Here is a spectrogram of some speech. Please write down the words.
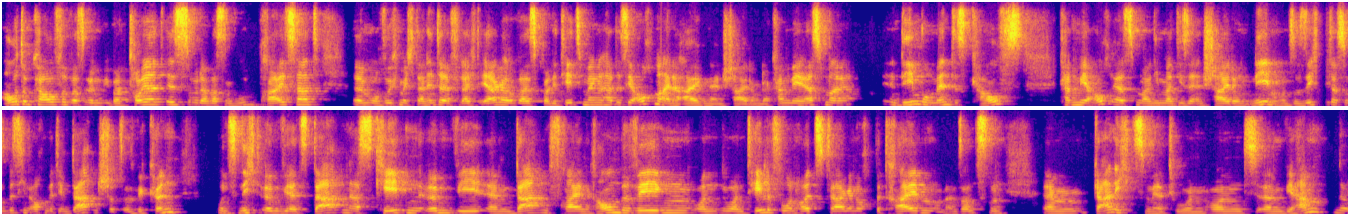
Auto kaufe, was irgendwie überteuert ist oder was einen guten Preis hat ähm, und wo ich mich dann hinterher vielleicht ärgere, weil es Qualitätsmängel hat, ist ja auch meine eigene Entscheidung. Da kann mir erstmal in dem Moment des Kaufs kann mir auch erstmal niemand diese Entscheidung nehmen. Und so sehe ich das so ein bisschen auch mit dem Datenschutz. Also wir können uns nicht irgendwie als Datenasketen irgendwie im datenfreien Raum bewegen und nur ein Telefon heutzutage noch betreiben und ansonsten ähm, gar nichts mehr tun. Und ähm, wir haben eine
